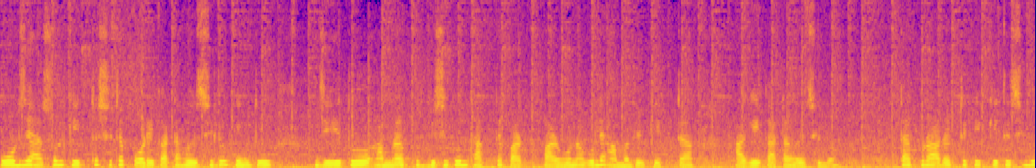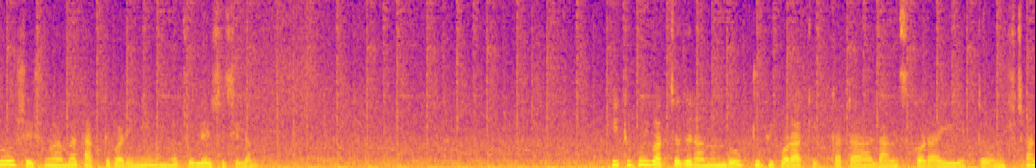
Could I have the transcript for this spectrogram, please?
ওর যে আসল কেকটা সেটা পরে কাটা হয়েছিল, কিন্তু যেহেতু আমরা খুব বেশিক্ষণ থাকতে পার- পারব না বলে আমাদের কেকটা আগেই কাটা হয়েছিল। তারপর আরও একটা কেক কেটেছিল, সেই সময় আমরা থাকতে পারিনি, আমরা চলে এসেছিলাম। এটুকুই, বাচ্চাদের আনন্দ, টুপি পরা, কেক কাটা ডান্স করা, এই একটা অনুষ্ঠান।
